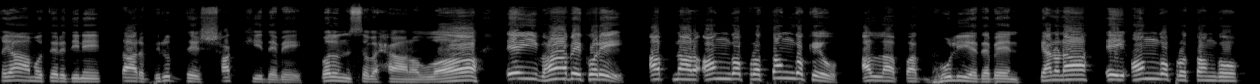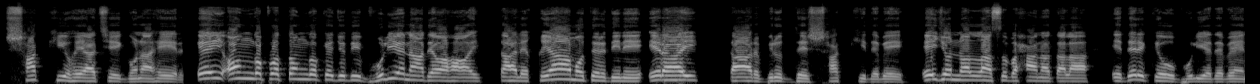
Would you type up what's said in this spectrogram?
কেয়ামতের দিনে তার বিরুদ্ধে সাক্ষী দেবে। বলুন, সুবহানাল্লাহ, এইভাবে করে আপনার অঙ্গ প্রত্যঙ্গকেও আল্লাহ পাক ভুলিয়ে দেবেন। কেননা এই অঙ্গ প্রত্যঙ্গ সাক্ষী হয়ে আছে গোনাহের। এই অঙ্গ প্রত্যঙ্গকে যদি ভুলিয়ে না দেওয়া হয়, তাহলে কেয়ামতের দিনে এরাই তার বিরুদ্ধে সাক্ষী দেবে। এই জন্য আল্লাহ সুবহানা তালা এদেরকেও ভুলিয়ে দেবেন।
